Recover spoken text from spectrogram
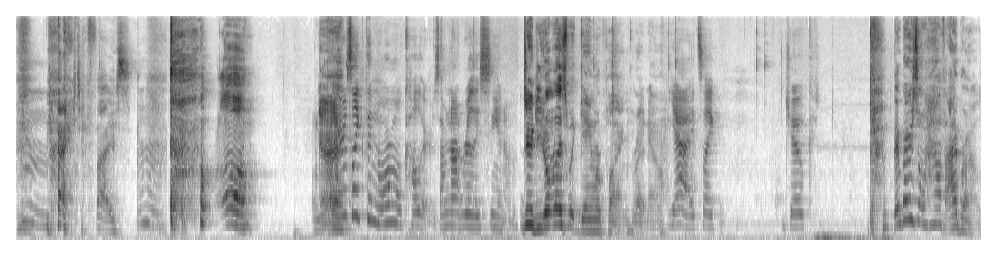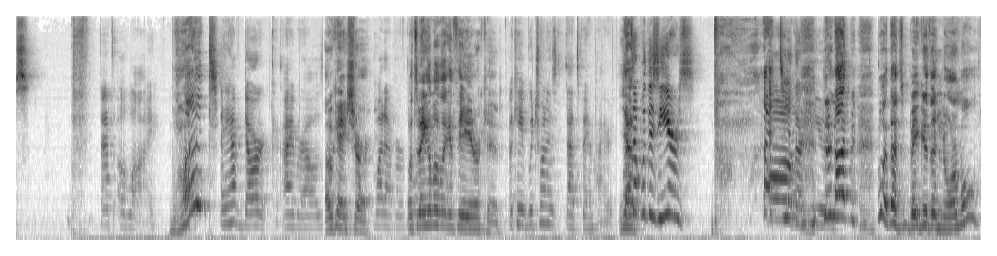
Hmm. My device. Mm-hmm. oh. There's like the normal colors. I'm not really seeing them. Dude, you don't realize what game we're playing right now. Yeah, it's like joke. Vampires don't have eyebrows. That's a lie. What? They have dark eyebrows. Okay, sure. Whatever. Let's make him look like a theater kid. Okay, which one is that's vampire? Yeah. What's up with his ears? Oh, they're huge. They're not. What? That's bigger than normal.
